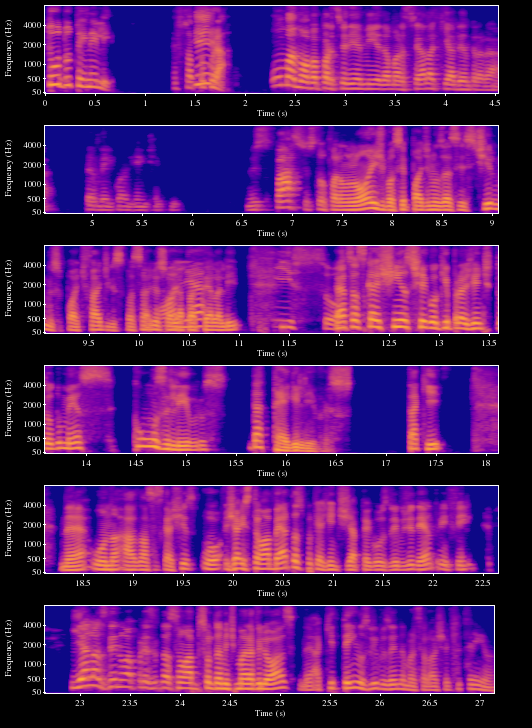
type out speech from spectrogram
tudo tem Nelly. É só E- procurar. Uma nova parceria minha da Marcela que adentrará também com a gente aqui. No espaço, estou falando longe, você pode nos assistir no Spotify, diga-se de passagem, é só olhar para a Olha- tela ali. Isso. Essas caixinhas chegam aqui pra gente todo mês com os livros da Tag Livros. Tá aqui, né? o as nossas caixinhas o- já estão abertas porque a gente já pegou os livros de dentro, enfim. E elas vêm numa apresentação absolutamente maravilhosa, né? Aqui tem os livros ainda, Marcelo, acho que tem, ó.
